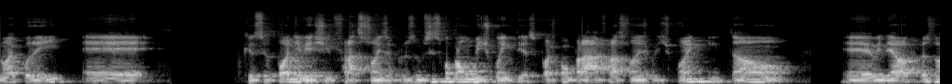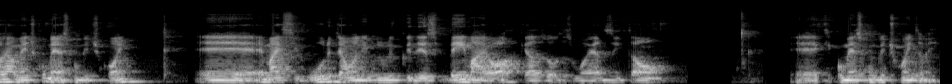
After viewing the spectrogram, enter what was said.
não é por aí, é, porque você pode investir em frações, você não precisa comprar um Bitcoin inteiro, você pode comprar frações de Bitcoin, então é, o ideal é que a pessoa realmente comece com Bitcoin, é, é mais seguro, tem uma liquidez bem maior que as outras moedas, então é, que começa com Bitcoin também.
